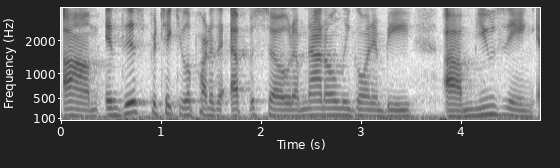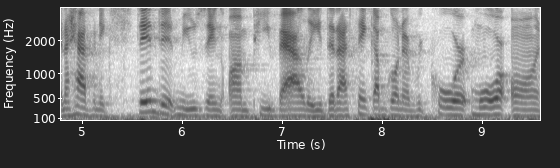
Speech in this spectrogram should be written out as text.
Um, in this particular part of the episode, I'm not only going to be uh, musing, and I have an extended musing on P Valley that I think I'm going to record more on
